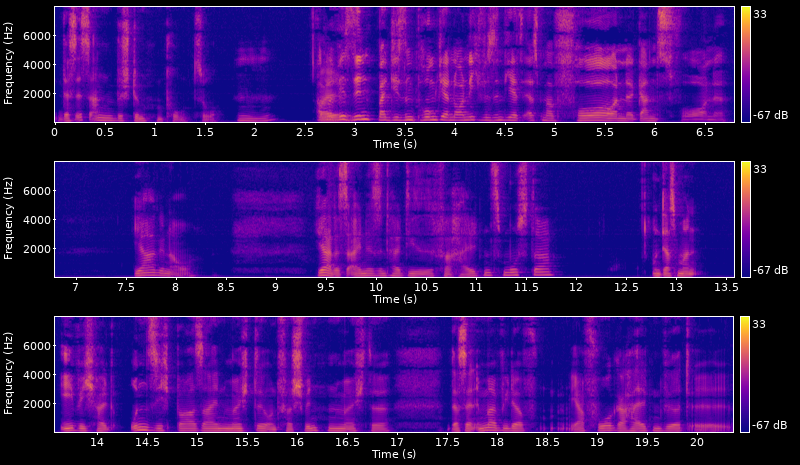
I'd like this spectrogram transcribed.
Das ist an einem bestimmten Punkt so. Mhm. Aber wir sind bei diesem Punkt ja noch nicht, wir sind jetzt erstmal vorne, ganz vorne. Ja, genau. Ja, das eine sind halt diese Verhaltensmuster und dass man ewig halt unsichtbar sein möchte und verschwinden möchte, dass dann immer wieder ja vorgehalten wird, äh,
